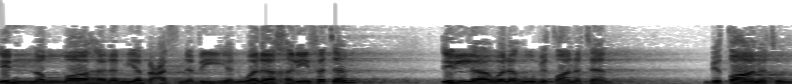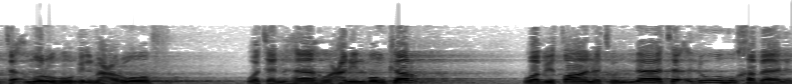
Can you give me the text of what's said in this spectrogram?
إن الله لم يبعث نبيا ولا خليفة إلا وله بطانتان. بطانة تأمره بالمعروف وتنهاه عن المنكر وبطانة لا تألوه خبالا.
